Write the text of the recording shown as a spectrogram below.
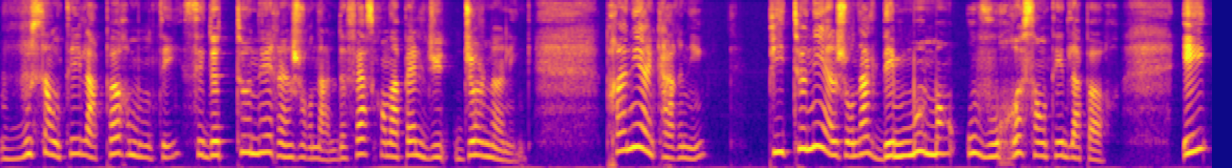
vous sentez la peur monter, c'est de tenir un journal, de faire ce qu'on appelle du journaling. Prenez un carnet, puis tenez un journal des moments où vous ressentez de la peur. Et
